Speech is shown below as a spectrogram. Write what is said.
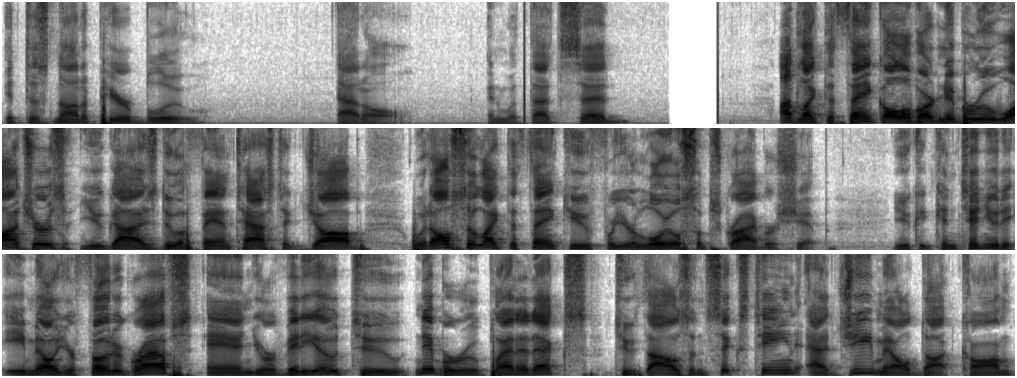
it does not appear blue at all. And with that said, I'd like to thank all of our Nibiru watchers. You guys do a fantastic job. Would also like to thank you for your loyal subscribership. You can continue to email your photographs and your video to NibiruPlanetX2016 at gmail.com.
